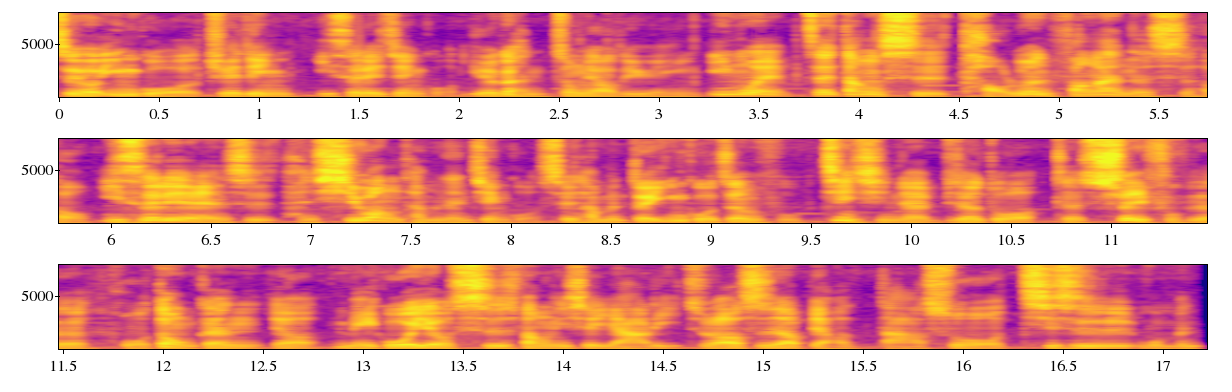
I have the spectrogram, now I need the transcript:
最后英国决定以色列建国？有一个很重要的原因，因为在当时讨论方案的时候，以色列人是很希望他们能建国，所以他们对英国政府进行了比较。多的说服的活动，跟要美国也有释放一些压力，主要是要表达说，其实我们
